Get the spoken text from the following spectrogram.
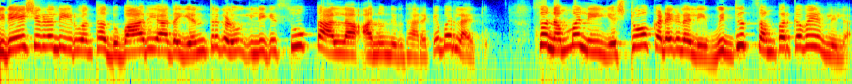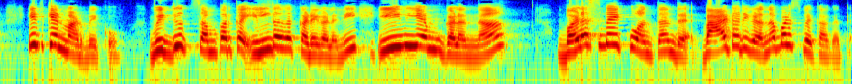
ವಿದೇಶಗಳಲ್ಲಿ ಇರುವಂತಹ ದುಬಾರಿಯಾದ ಯಂತ್ರಗಳು ಇಲ್ಲಿಗೆ ಸೂಕ್ತ ಅಲ್ಲ ಅನ್ನೋ ನಿರ್ಧಾರಕ್ಕೆ ಬರಲಾಯಿತು. ಸೊ ನಮ್ಮಲ್ಲಿ ಎಷ್ಟೋ ಕಡೆಗಳಲ್ಲಿ ವಿದ್ಯುತ್ ಸಂಪರ್ಕವೇ ಇರಲಿಲ್ಲ. ಇದಕ್ಕೇನು ಮಾಡಬೇಕು? ವಿದ್ಯುತ್ ಸಂಪರ್ಕ ಇಲ್ಲದ ಕಡೆಗಳಲ್ಲಿ ಇ ವಿ ಎಂಗಳನ್ನ ಬಳಸಬೇಕು ಅಂತಂದ್ರೆ ಬ್ಯಾಟರಿಗಳನ್ನ ಬಳಸಬೇಕಾಗತ್ತೆ.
